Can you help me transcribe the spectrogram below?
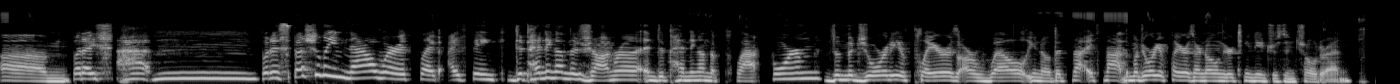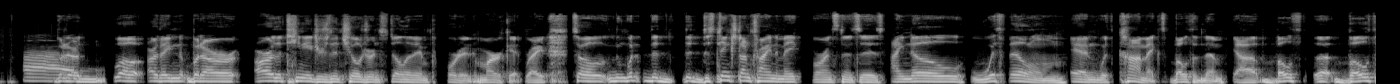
Um, but I, uh, mm, but especially now where it's like, I think depending on the genre and depending on the platform, the majority of players are well, you know, that's not, it's not, the majority of players are no longer teenagers and children. Um, But are, well, are they? But are are the teenagers and children still an important market? Right. So what the the distinction I'm trying to make, for instance, is I know with film and with comics, both of them, uh, both uh, both.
